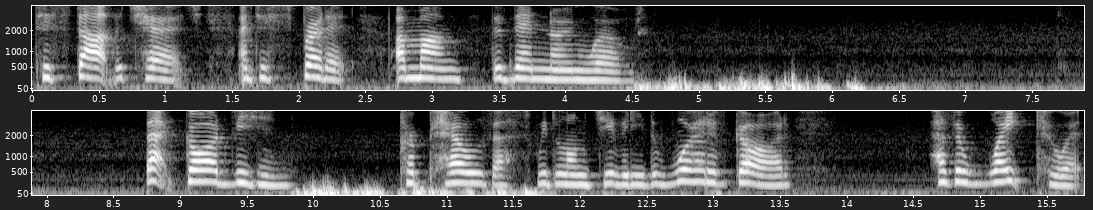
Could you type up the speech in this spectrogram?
to start the church and to spread it among the then known world. That God vision propels us with longevity. The Word of God has a weight to it.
